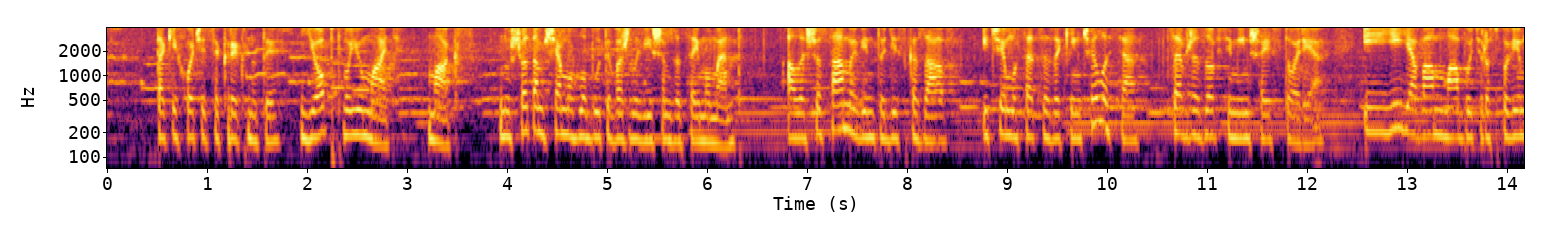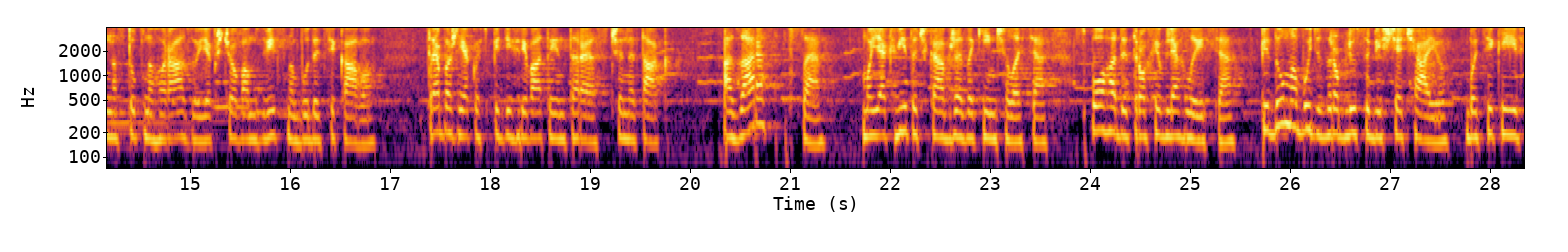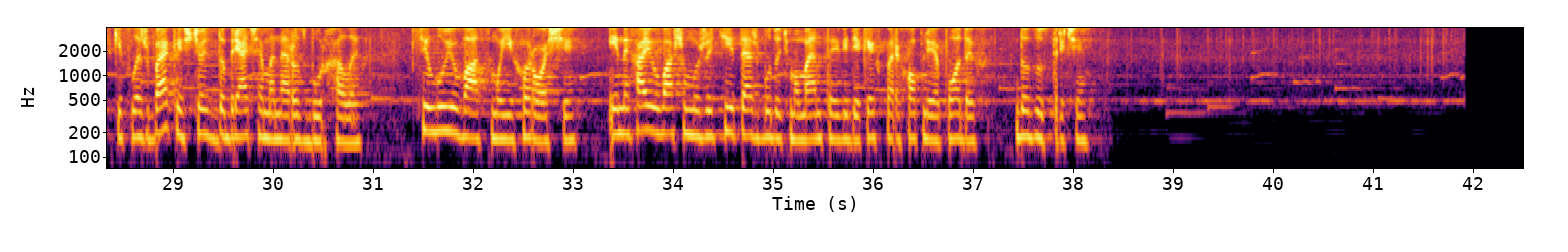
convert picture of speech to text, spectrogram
так і хочеться крикнути: Йоб твою мать, Макс! Ну що там ще могло бути важливішим за цей момент? Але що саме він тоді сказав, і чим усе це закінчилося, це вже зовсім інша історія. І її я вам, мабуть, розповім наступного разу, якщо вам, звісно, буде цікаво. Треба ж якось підігрівати інтерес, чи не так? А зараз все. Моя квіточка вже закінчилася, спогади трохи вляглися. Піду, мабуть, зроблю собі ще чаю, бо ці київські флешбеки щось добряче мене розбурхали. Цілую вас, мої хороші, і нехай у вашому житті теж будуть моменти, від яких перехоплює подих. До зустрічі!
